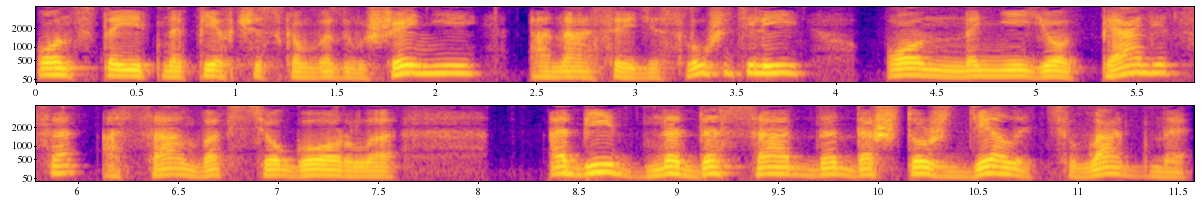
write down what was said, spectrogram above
Он стоит на певческом возвышении, она среди слушателей — он на нее пялится, а сам во все горло. Обидно, досадно, да что ж делать, ладно,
